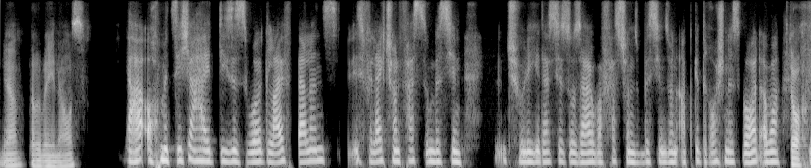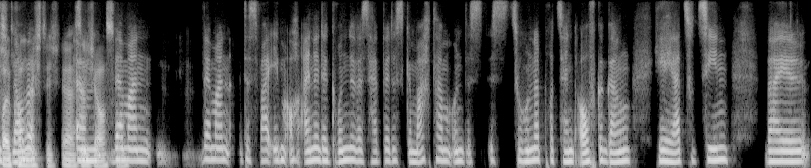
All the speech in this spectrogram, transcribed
ja, darüber hinaus. Ja, auch mit Sicherheit dieses Work-Life-Balance ist vielleicht schon fast so ein bisschen, entschuldige, dass ich so sage, aber fast schon so ein bisschen so ein abgedroschenes Wort. Aber doch, vollkommen glaube, richtig. Ja, sehe ich ähm, auch so. Wenn man, wenn man, das war eben auch einer der Gründe, weshalb wir das gemacht haben und es ist zu 100 Prozent aufgegangen, hierher zu ziehen, weil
